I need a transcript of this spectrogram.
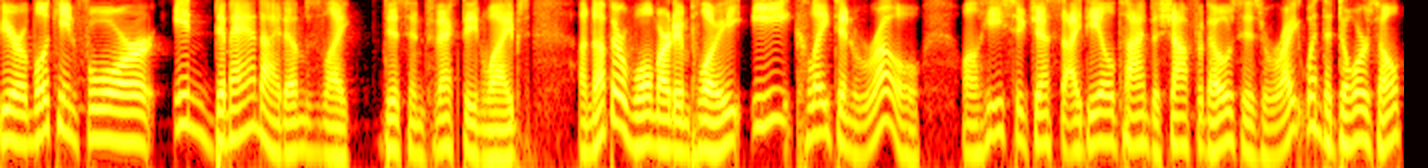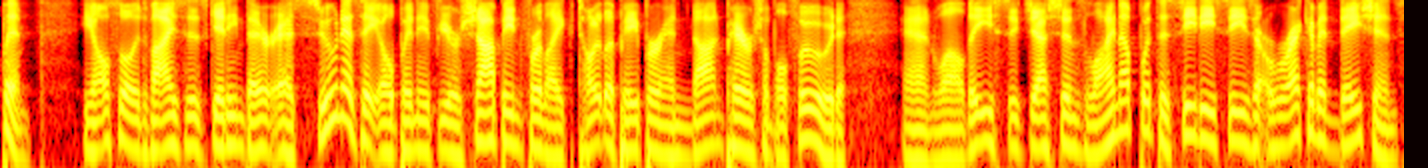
you're looking for in demand items like disinfecting wipes. Another Walmart employee, E. Clayton Rowe, while he suggests the ideal time to shop for those is right when the doors open. He also advises getting there as soon as they open if you're shopping for like toilet paper and non perishable food. And while these suggestions line up with the CDC's recommendations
